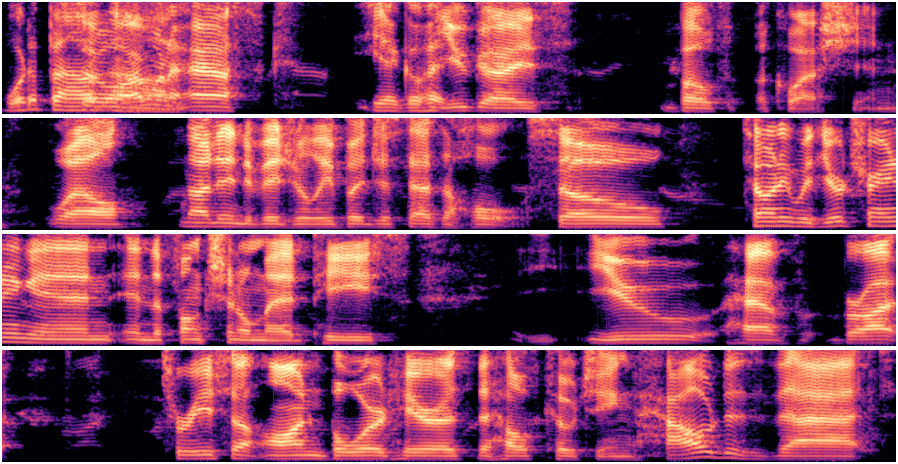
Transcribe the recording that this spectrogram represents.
What about so I want um, to ask Yeah, go ahead. you guys both a question. Well, not individually, but just as a whole. So, Tony, with your training in in the functional med piece, you have brought Theresa on board here as the health coaching. How does that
